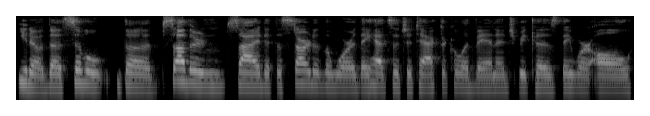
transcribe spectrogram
you know the civil the southern side at the start of the war they had such a tactical advantage because they were all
